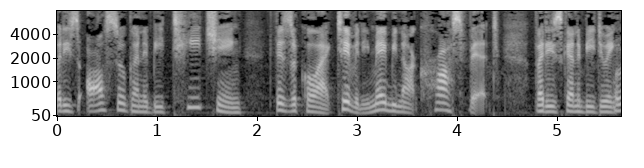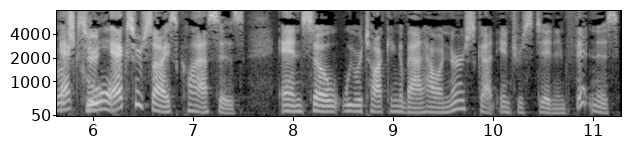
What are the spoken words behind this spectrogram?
but he's also going to be teaching physical activity. Maybe not CrossFit, but he's going to be doing Well, exer- cool. exercise classes. And so we were talking about how a nurse got interested in fitness,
